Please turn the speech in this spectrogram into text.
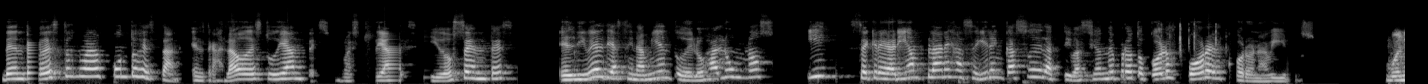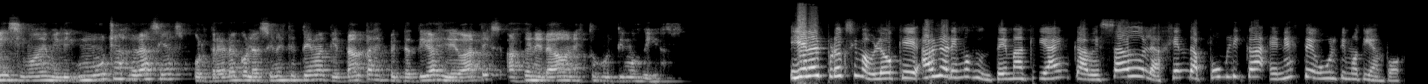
Dentro de estos nueve puntos están el traslado de estudiantes, no estudiantes y docentes, el nivel de hacinamiento de los alumnos y se crearían planes a seguir en caso de la activación de protocolos por el coronavirus. Buenísimo, Emily. Muchas gracias por traer a colación este tema que tantas expectativas y debates ha generado en estos últimos días. Y en el próximo bloque hablaremos de un tema que ha encabezado la agenda pública en este último tiempo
